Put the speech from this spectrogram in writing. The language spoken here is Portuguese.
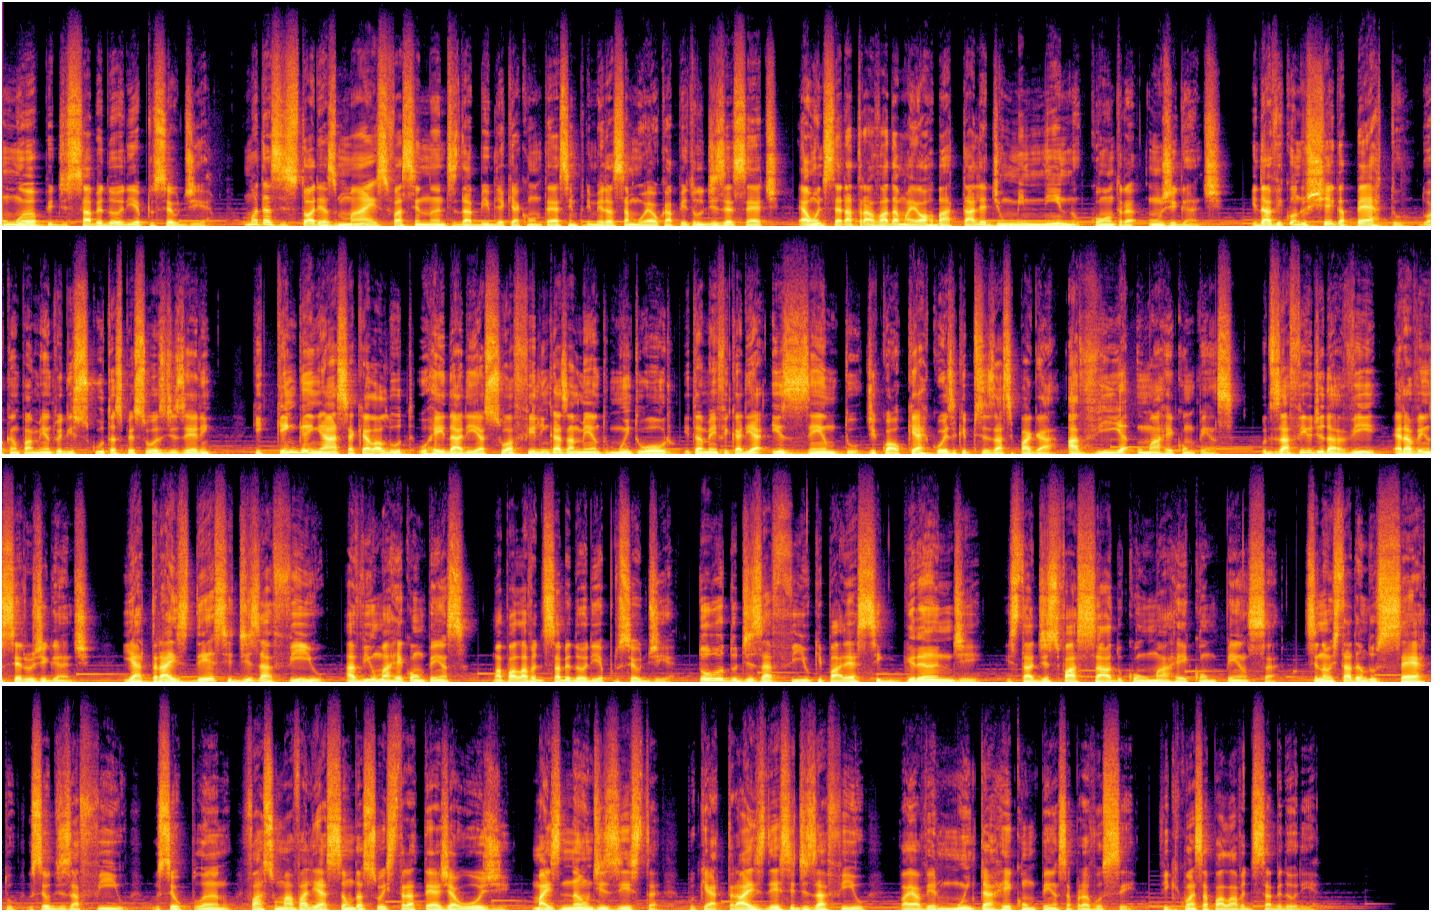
um up de sabedoria para o seu dia. Uma das histórias mais fascinantes da Bíblia que acontece em 1 Samuel capítulo 17 é onde será travada a maior batalha de um menino contra um gigante. E Davi, quando chega perto do acampamento, ele escuta as pessoas dizerem que quem ganhasse aquela luta, o rei daria a sua filha em casamento, muito ouro e também ficaria isento de qualquer coisa que precisasse pagar. Havia uma recompensa. O desafio de Davi era vencer o gigante. E atrás desse desafio havia uma recompensa, uma palavra de sabedoria para o seu dia. Todo desafio que parece grande está disfarçado com uma recompensa. Se não está dando certo o seu desafio, o seu plano, faça uma avaliação da sua estratégia hoje. Mas não desista, porque atrás desse desafio vai haver muita recompensa para você. Fique com essa palavra de sabedoria.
